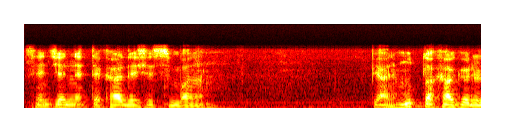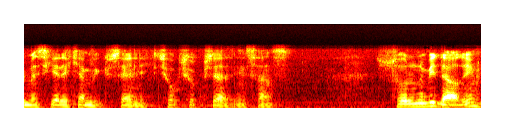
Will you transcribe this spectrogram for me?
Sen cennette kardeş etsin bana. Yani mutlaka görülmesi gereken bir güzellik. Çok çok güzel insansın. Sorunu bir daha alayım.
